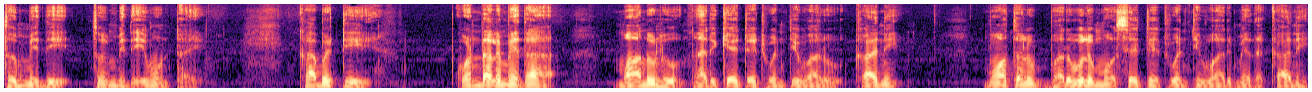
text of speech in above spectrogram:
తొమ్మిది తొమ్మిది ఉంటాయి. కాబట్టి కొండల మీద మానులు నరికేటటువంటి వారు కానీ మోతలు బరువులు మోసేటటువంటి వారి మీద కానీ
